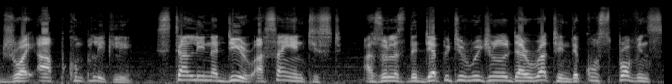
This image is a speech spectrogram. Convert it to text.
dry up completely. Stanley Nadir, a scientist, as well as the deputy regional director in the Coast Province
